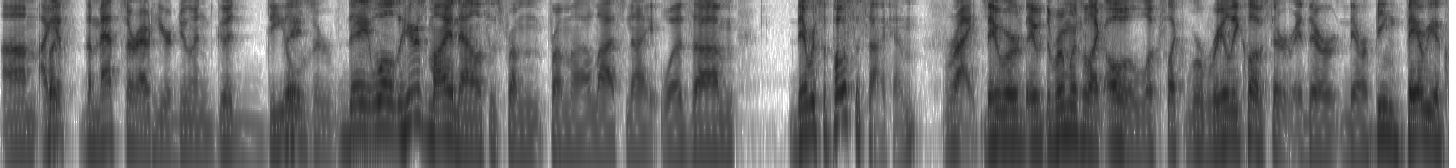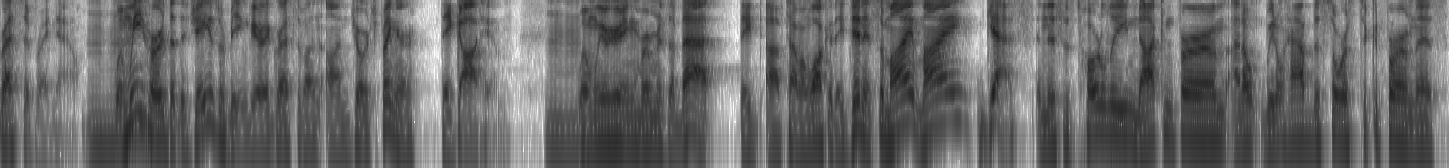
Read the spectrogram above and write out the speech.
um, I But- guess the Mets are out here doing good They, deals or they well, here's my analysis from from uh, last night was um they were supposed to sign him. right. They were they, the rumors were like, oh, it looks like we're really close. They're they're they're being very aggressive right now. Mm-hmm. When we heard that the Jays were being very aggressive on on George Springer, they got him. Mm-hmm. When we were hearing rumors of that, they of Taijuan Walker, they didn't. So my my guess, and this is totally not confirmed. I don't we don't have the source to confirm this.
